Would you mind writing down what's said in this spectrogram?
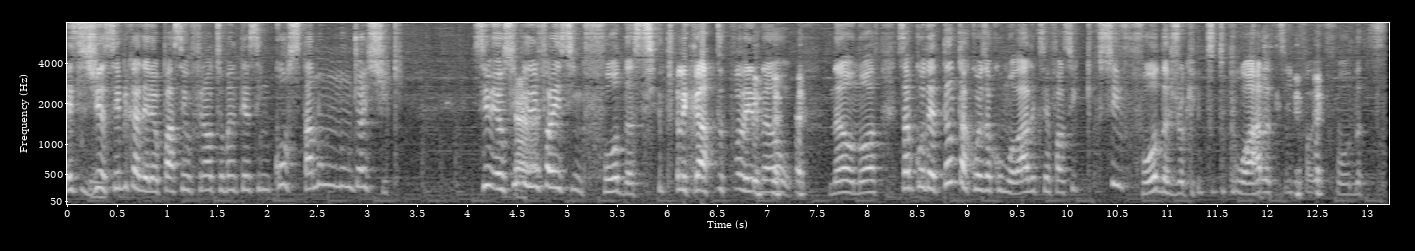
Esses dias, sem brincadeira, eu passei o final de semana inteiro sem encostar num, num joystick. Eu simplesmente falei assim, foda-se, tá ligado? Eu falei, não, não, nossa. Sabe quando é tanta coisa acumulada que você fala assim, que, que se foda, joguei tudo pro ar assim, falei, foda-se.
